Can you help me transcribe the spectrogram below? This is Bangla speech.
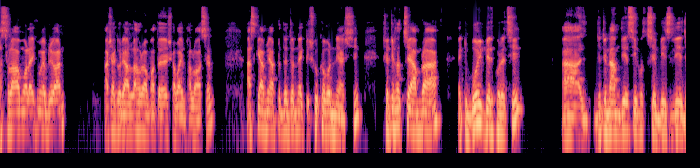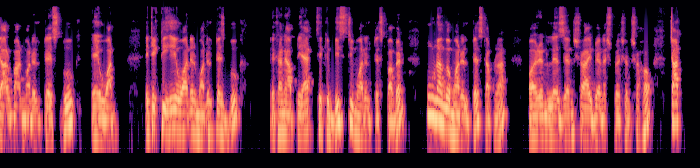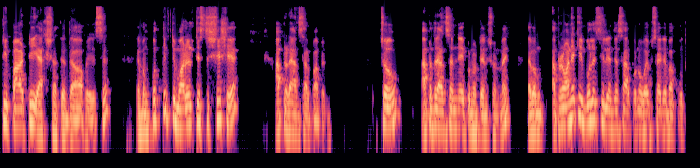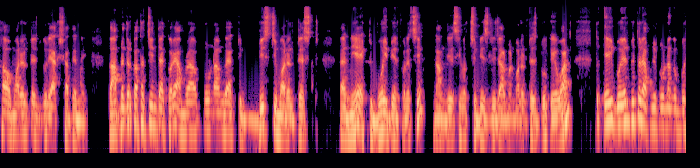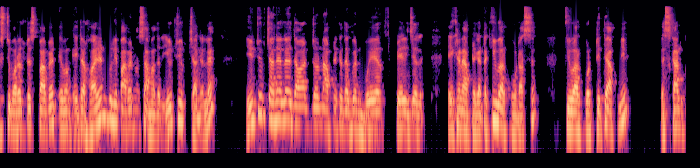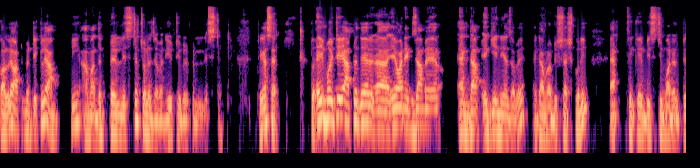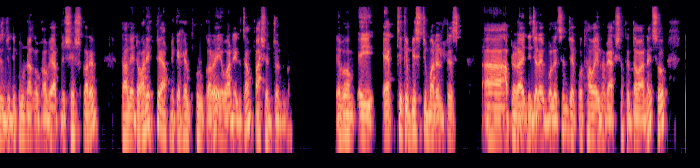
আসসালামু আলাইকুম এভরিওয়ান আশা করি আল্লাহর রহমতে সবাই ভালো আছেন। আজকে আমি আপনাদের জন্য একটি সুখবর নিয়ে আসছি। সেটি হচ্ছে আমরা একটি বই বের করেছি। যেটি নাম দিয়েছি হচ্ছে Bijli German model text book A one. এটি একটি এ ওয়ানের মডেল টেক্সট বুক। এখানে আপনি এক থেকে বিশটি মডেল টেস্ট পাবেন। পূর্ণাঙ্গ মডেল টেস্ট আপনারা পয়েন্ট লেজেন্ড, শ্রাইবেন, এক্সপ্রেশন সহ চারটি পার্টি একসাথে দেওয়া হয়েছে। এবং প্রত্যেকটি মডেল টেস্ট শেষে আপনারা অ্যান্সার পাবেন। সো আপনাদের অ্যান্সার নিয়ে কোনো টেনশন নাই এবং আপনারা অনেকেই বলেছিলেন যে, স্যার, কোনো ওয়েবসাইটে বা কোথাও মডেল টেস্ট গুলি একসাথে নেই। তো আপনাদের কথা চিন্তা করে আমরা পূর্ণাঙ্গ একটি বিশটি মডেল টেস্ট নিয়ে একটি বই বের করেছি। নাম দিয়েছি হচ্ছে Bijli German model test book A one তো এই বইয়ের ভিতরে আপনি পূর্ণাঙ্গ বিশটি মডেল টেস্ট পাবেন এবং এটার হয়রান গুলি পাবেন হচ্ছে আমাদের ইউটিউব চ্যানেলে ইউটিউব চ্যানেলে যাওয়ার জন্য আপনাকে দেখবেন বইয়ের পেজের এখানে আপনাকে একটা কিউআর কোড আছে। কিউআর কোডটিতে আপনি স্ক্যান করলে অটোমেটিকলি আপনি আমাদের প্লে লিস্টে চলে যাবেন ইউটিউবের প্লে লিস্টে ঠিক আছে? তো এই বইটি আপনাদের এ ওয়ান এক্সামের এক ধাপ এগিয়ে নিয়ে যাবে, এটা আমরা বিশ্বাস করি। এক থেকে বিশটি মডেল টেস্ট যদি পূর্ণাঙ্গ ভাবে আপনি শেষ করেন, তাহলে এটা অনেকটাই আপনাকে হেল্পফুল করে এ ওয়ান এক্সাম পাশের জন্য। এবং এই এক থেকে বিশটি মডেল টেস্ট আপনারা নিজেরাই বলেছেন যে কোথাও এইভাবে একসাথে দেওয়া নেই। সো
